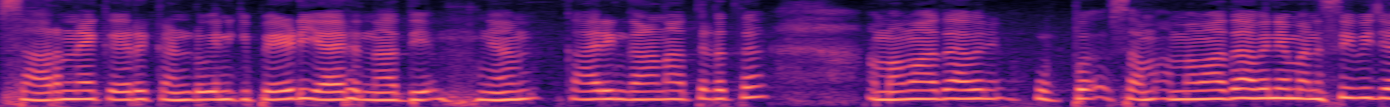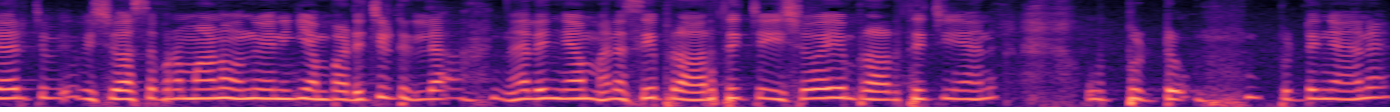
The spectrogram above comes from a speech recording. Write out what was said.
സാറിനെ കയറി കണ്ടു. എനിക്ക് പേടിയായിരുന്നു ആദ്യം. ഞാൻ കാര്യം കാണാത്തിടത്ത് അമ്മമാതാവിന് ഉപ്പ് സം അമ്മമാതാവിനെ മനസ്സിൽ വിചാരിച്ച് വിശ്വാസ പ്രമാണമൊന്നും എനിക്ക് ഞാൻ പഠിച്ചിട്ടില്ല. എന്നാലും ഞാൻ മനസ്സിൽ പ്രാർത്ഥിച്ച് ഈശോയും പ്രാർത്ഥിച്ച് ഞാൻ ഉപ്പിട്ടു. ഉപ്പിട്ട് ഞാൻ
